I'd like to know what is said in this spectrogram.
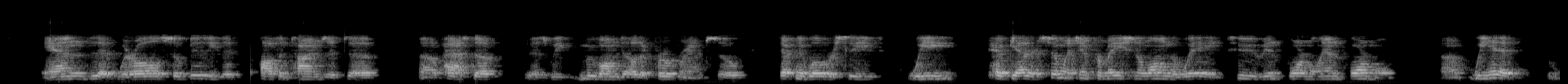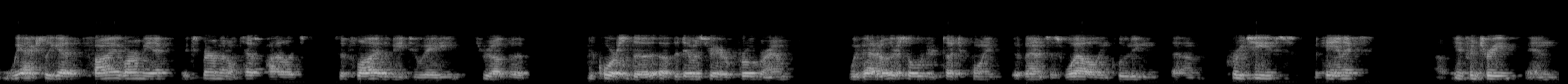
and that we're all so busy that oftentimes it's uh, uh, passed up as we move on to other programs. So definitely well received. We have gathered so much information along the way, too, informal and formal. Uh, we had we actually got five Army experimental test pilots to fly the V-280 throughout the, the course of the of the demonstrator program. We've had other soldier touchpoint events as well, including um, crew chiefs, mechanics, uh, infantry, and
